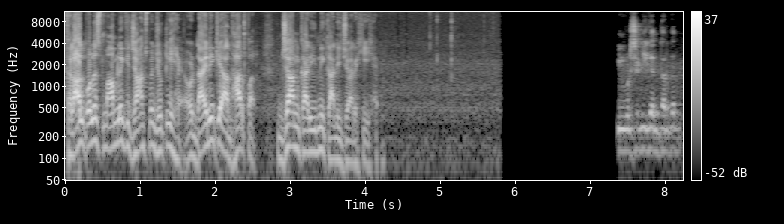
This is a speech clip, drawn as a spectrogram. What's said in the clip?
फ़िलहाल पुलिस मामले की जाँच में जुटी है और डायरी के आधार पर जानकारी निकाली जा रही है। यूनिवर्सिटी के अंतर्गत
